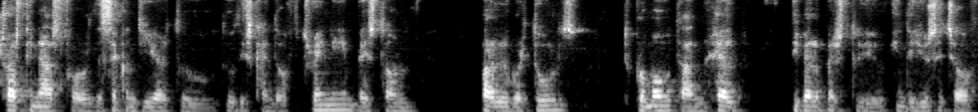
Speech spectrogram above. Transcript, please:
trusting us for the second year to do this kind of training based on parallelware tools to promote and help developers to in the usage of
